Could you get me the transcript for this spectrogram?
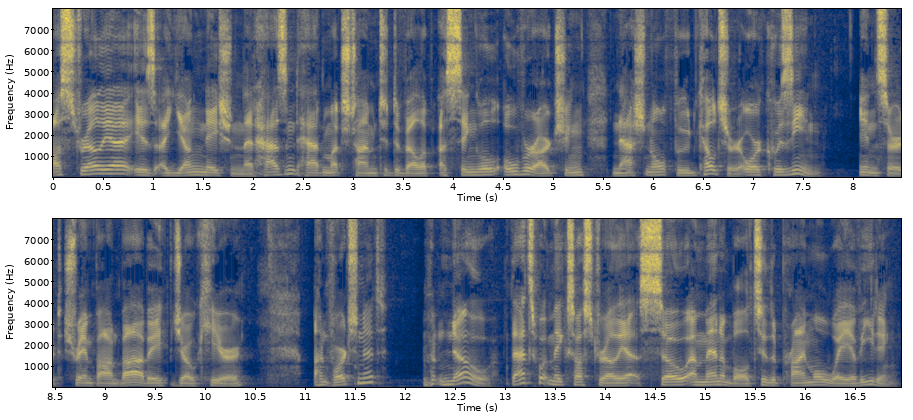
Australia is a young nation that hasn't had much time to develop a single overarching national food culture or cuisine. Insert shrimp on Barbie joke here. Unfortunate? No, that's what makes Australia so amenable to the primal way of eating.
